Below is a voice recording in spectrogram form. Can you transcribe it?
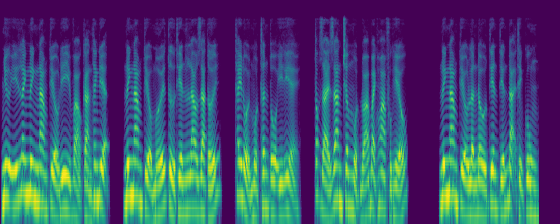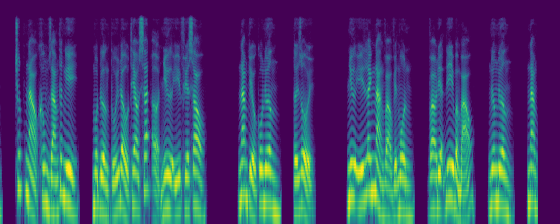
Như ý lanh ninh nam tiểu đi vào càn thanh điện, ninh nam tiểu mới từ thiên lao ra tới, thay đổi một thân tô ý hề, tóc dài gian châm một đóa bạch hoa phục hiếu. Ninh nam tiểu lần đầu tiên tiến đại thịnh cung, chút nào không dám thất nghi, một đường túi đầu theo sát ở như ý phía sau. Nam tiểu cô nương, tới rồi. Như ý lãnh nàng vào viện môn, vào điện đi bẩm báo, nương nương, nam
